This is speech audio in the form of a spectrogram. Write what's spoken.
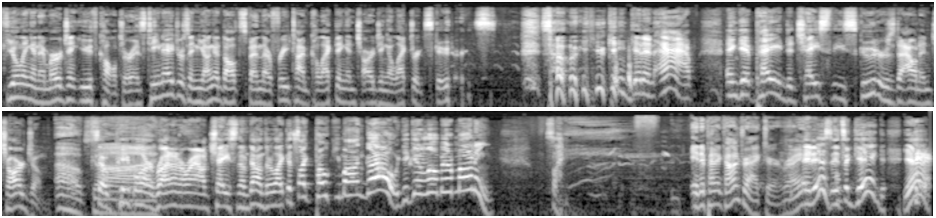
fueling an emergent youth culture as teenagers and young adults spend their free time collecting and charging electric scooters. So you can get an app and get paid to chase these scooters down and charge them. Oh god. So people are running around chasing them down. They're like, it's like Pokemon Go. You get a little bit of money. It's like independent contractor, right? It is. It's a gig. Yeah.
